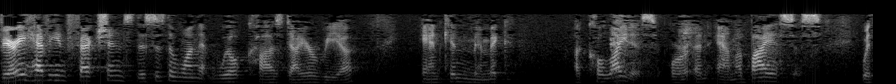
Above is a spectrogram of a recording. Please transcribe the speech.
very heavy infections, this is the one that will cause diarrhea and can mimic a colitis or an amoebiasis with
